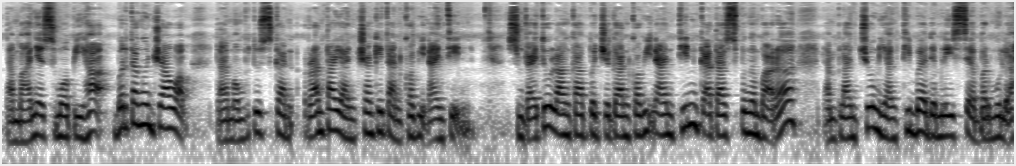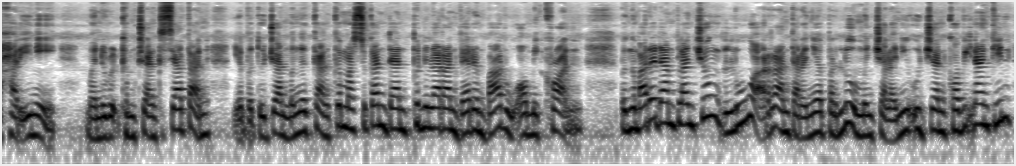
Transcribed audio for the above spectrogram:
Tambahnya semua pihak bertanggungjawab dalam memutuskan rantaian jangkitan COVID-19. Sementara itu, langkah pencegahan COVID-19 ke atas pengembara dan pelancong yang tiba di Malaysia bermula hari ini. Menurut Kementerian Kesihatan, ia bertujuan mengekang kemasukan dan penularan varian baru Omicron. Pengembara dan pelancong luar antaranya perlu menjalani ujian COVID-19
